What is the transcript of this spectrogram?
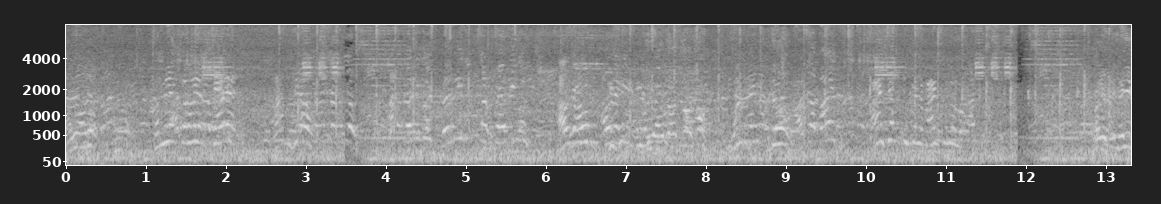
आ जाओ कम here, come आ जाओ आ जाओ। Very good, very good, sir. Out आओ आउट। आजा भाई भाई सब तू पहले भाई चलो अरे नहीं।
